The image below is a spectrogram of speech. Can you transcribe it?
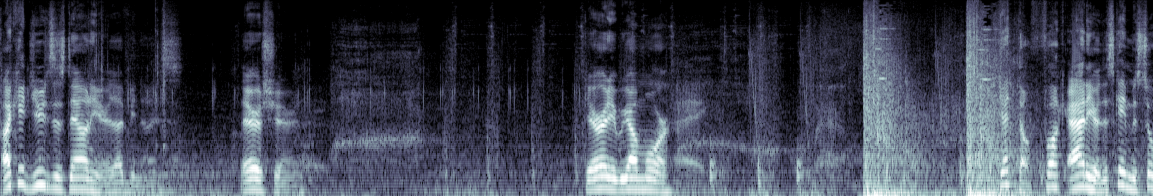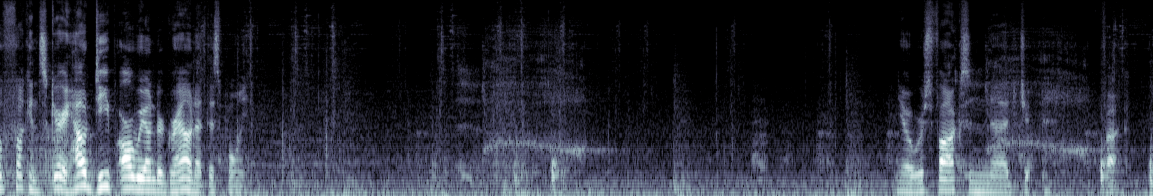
I could use this down here. That'd be nice. There's Sharon. Get ready. We got more. Get the fuck out of here. This game is so fucking scary. How deep are we underground at this point? Yo, where's Fox and uh, J Fuck. We're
